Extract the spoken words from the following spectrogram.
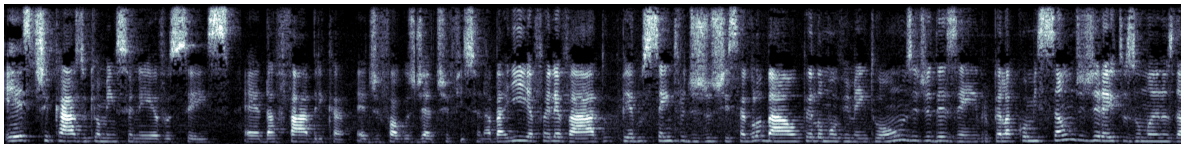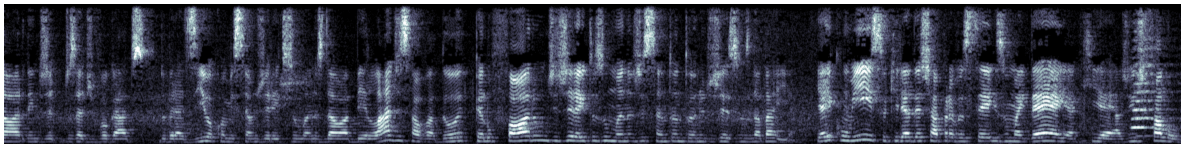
Este caso que eu mencionei a vocês é, da fábrica é, de fogos de artifício na Bahia foi levado pelo Centro de Justiça Global, pelo Movimento 11 de Dezembro, pela Comissão de Direitos Humanos da Ordem dos Advogados do Brasil, a Comissão de Direitos Humanos da OAB lá de Salvador, pelo Fórum de Direitos Humanos de Santo Antônio de Jesus da Bahia. E aí com isso, queria deixar para vocês uma ideia que é, a gente falou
